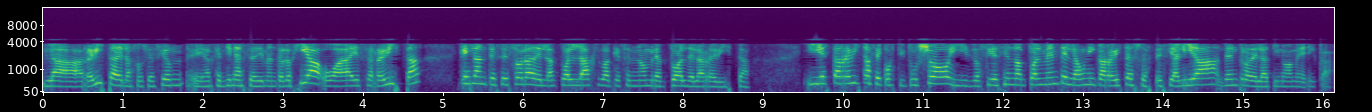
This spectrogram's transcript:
la revista de la Asociación eh, Argentina de Sedimentología, o AS Revista, que es la antecesora del actual LAXBA, que es el nombre actual de la revista. Y esta revista se constituyó, y lo sigue siendo actualmente, la única revista de su especialidad dentro de Latinoamérica.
